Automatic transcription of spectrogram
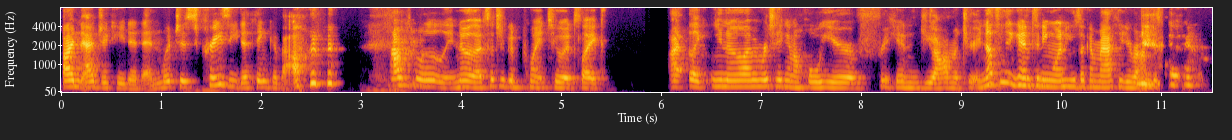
uneducated in which is crazy to think about. Absolutely. No that's such a good point too. It's like I like you know I remember taking a whole year of freaking geometry. Nothing against anyone who's like a Matthew Durant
